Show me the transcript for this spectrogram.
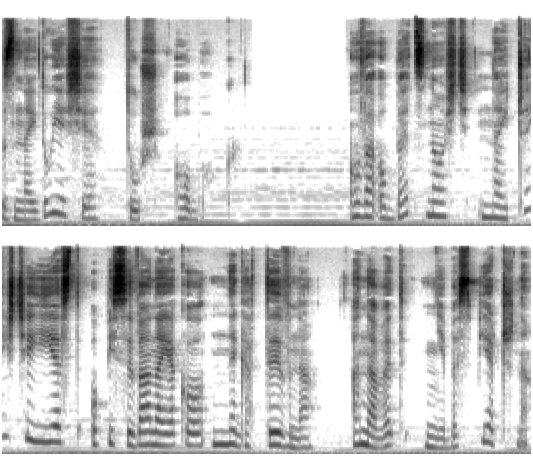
znajduje się tuż obok. Owa obecność najczęściej jest opisywana jako negatywna, a nawet niebezpieczna.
